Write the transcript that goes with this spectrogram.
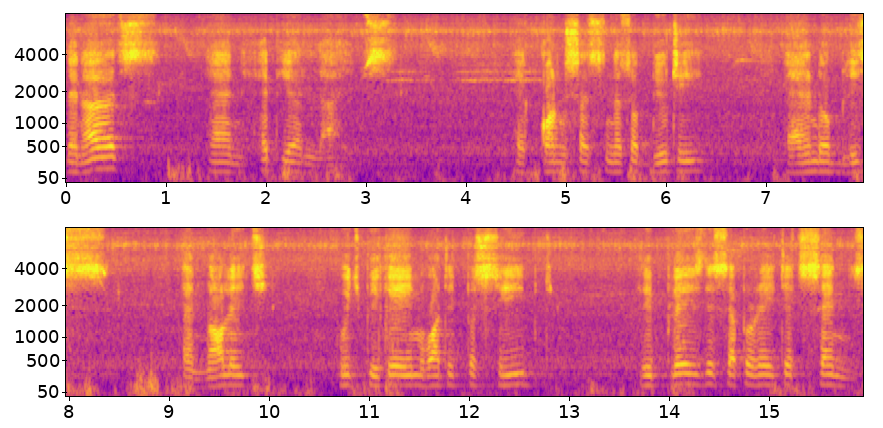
than earth's and happier lives. A consciousness of beauty and of bliss and knowledge which became what it perceived replaced the separated sense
